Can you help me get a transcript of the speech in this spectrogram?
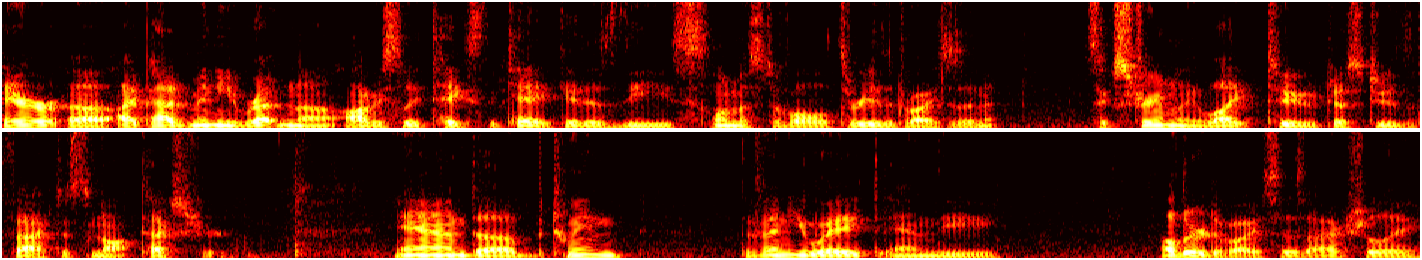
Air, uh, iPad Mini Retina obviously takes the cake. It is the slimmest of all three of the devices, and it's extremely light too, just due to the fact it's not textured. And uh, between the Venue 8 and the other devices, actually,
